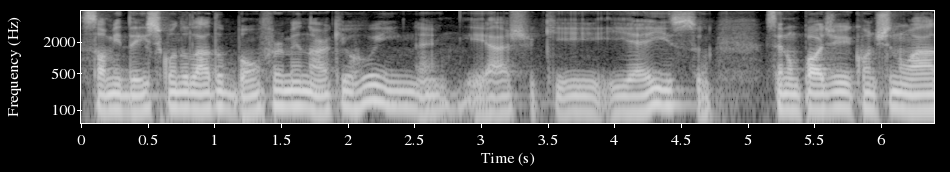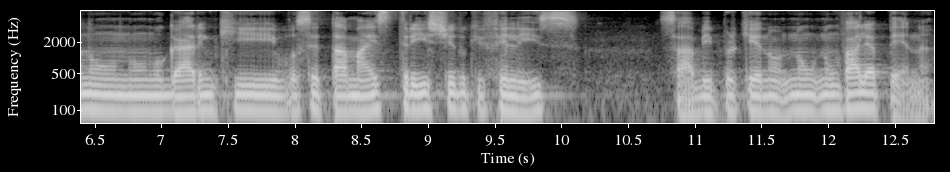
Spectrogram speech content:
só me deixe quando o lado bom for menor que o ruim, né? E acho que. E é isso. Você não pode continuar num, num lugar em que você tá mais triste do que feliz, sabe? Porque não, não, não vale a pena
